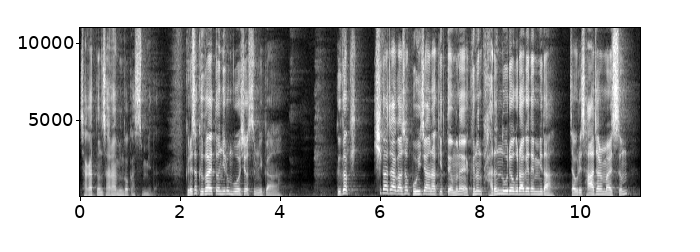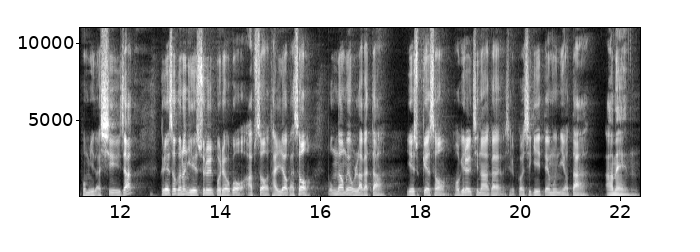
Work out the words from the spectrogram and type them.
작았던 사람인 것 같습니다. 그래서 그가 했던 일은 무엇이었습니까? 그가 키, 가 작아서 보이지 않았기 때문에 그는 다른 노력을 하게 됩니다. 자, 우리 4절 말씀 봅니다. 시작. 그래서 그는 예수를 보려고 앞서 달려가서 뽕나무에 올라갔다. 예수께서 거기를 지나가실 것이기 때문이었다. 아멘.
